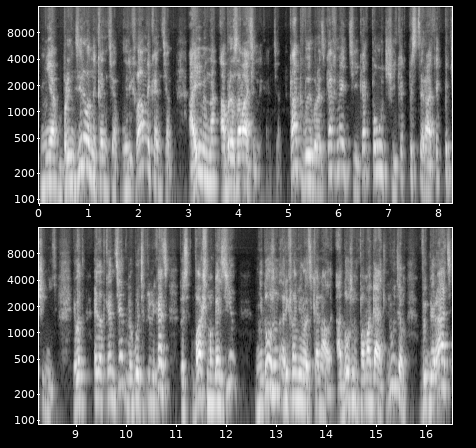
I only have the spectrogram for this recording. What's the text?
не брендированный контент, не рекламный контент, а именно образовательный контент. Как выбрать, как найти, как получить, как постирать, как починить. И вот этот контент вы будете привлекать, то есть ваш магазин не должен рекламировать каналы, а должен помогать людям выбирать,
